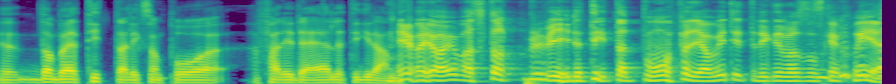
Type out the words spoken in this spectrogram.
Eh, De börjar titta liksom på Farideh lite grann. Jag, jag har ju bara stått bredvid och tittat på för jag vet inte riktigt vad som ska ske.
